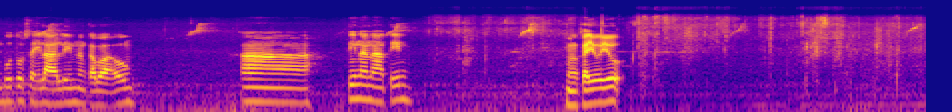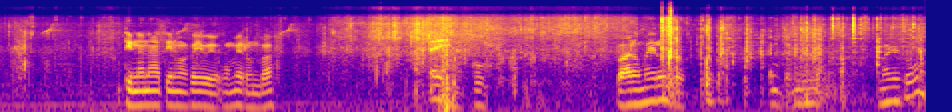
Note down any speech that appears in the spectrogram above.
buto sa ilalim ng kabaong. Ah tingnan natin mga kayoyo tingnan natin mga kayoyo kung meron ba ay, naku. Parang mayroon to. Ang dami. Mayroon.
